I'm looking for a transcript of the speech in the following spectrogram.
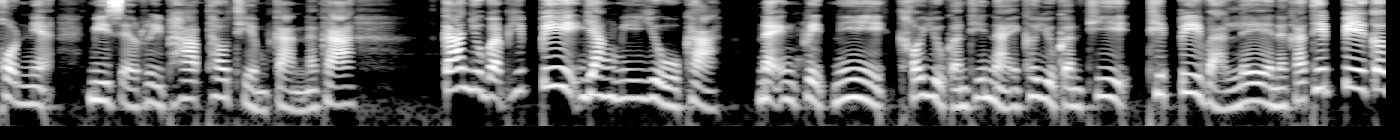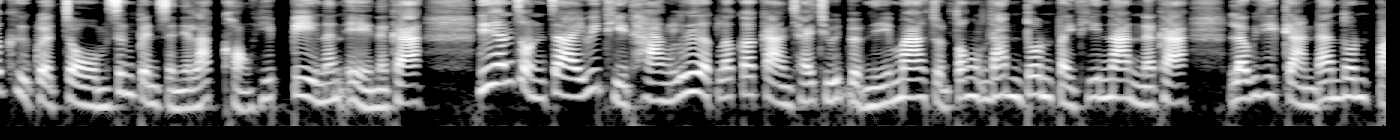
คนเนี่ยมีเสรีภาพเท่าเทียมกันนะคะ การอยู่แบบฮิปปี้ยังมีอยู่ค่ะ ในอังกฤษนี่เขาอยู่กันที่ไหนเขาอยู่กันที่ Tipi Valley นะคะ tipi ก็คือกระโจม ซึ่งเป็นสัญลักษณ์ของฮิปปี้นั่นเองนะคะดิฉันสนใจวิถีทางเลือกแล้วก็การใช้ชีวิตแบบนี้มากจนต้องดันด้นไปที่นั่นนะคะ แล้ววิธีการดันด้นไป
